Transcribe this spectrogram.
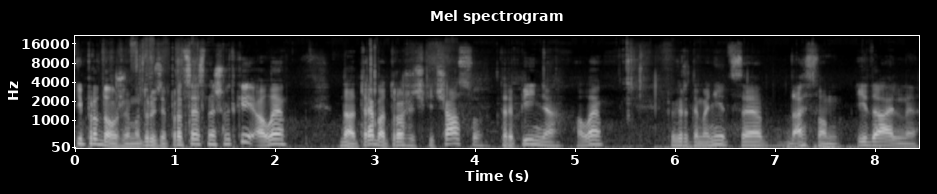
І продовжуємо. Друзі, процес не швидкий, але да, треба трошечки часу, терпіння, але повірте мені, це дасть вам ідеальне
